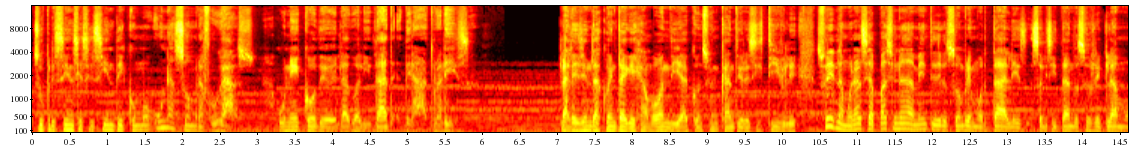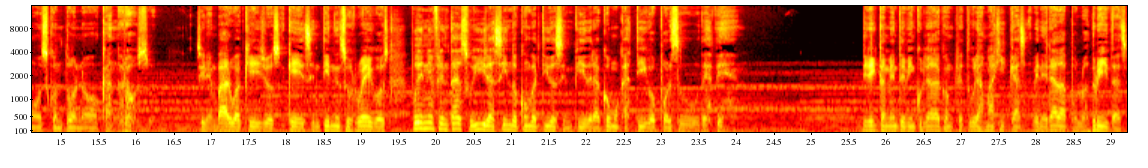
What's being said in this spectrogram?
su presencia se siente como una sombra fugaz, un eco de la dualidad de la naturaleza. Las leyendas cuentan que Jambondia, con su encanto irresistible, suele enamorarse apasionadamente de los hombres mortales, solicitando sus reclamos con tono candoroso. Sin embargo, aquellos que se entienden sus ruegos pueden enfrentar su ira siendo convertidos en piedra como castigo por su desdén. Directamente vinculada con criaturas mágicas venerada por los druidas,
